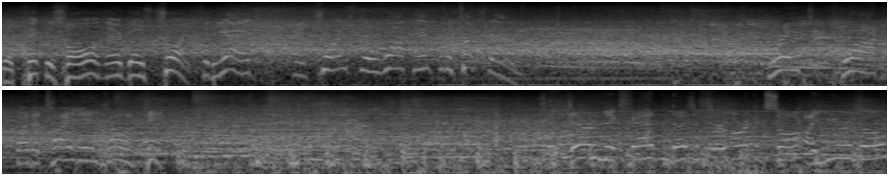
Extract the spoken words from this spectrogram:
He'll pick his hole, and there goes Choice to the edge, and Choice will walk in for the touchdown. Great block by the tight end, Colin Peek. McFadden does it for Arkansas a year ago.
